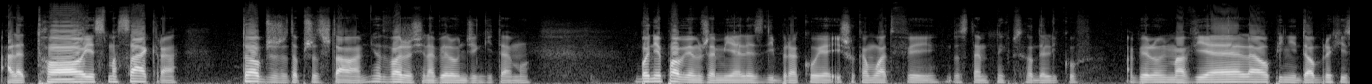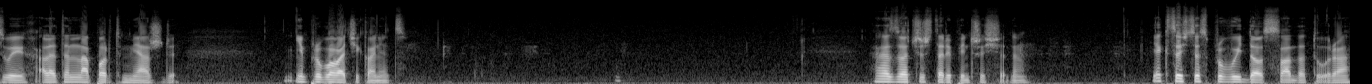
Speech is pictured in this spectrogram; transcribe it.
Ale to jest masakra. Dobrze, że to przeczytałam. Nie odważę się na Bieluń dzięki temu. Bo nie powiem, że mi LSD brakuje i szukam łatwiej dostępnych psychodelików. A Bieluń ma wiele opinii dobrych i złych, ale ten raport miażdży. Nie próbować i koniec. Raz, dwa, trzy, cztery, pięć, sześć, siedem. Jak coś, to spróbuj DOSa, datura.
